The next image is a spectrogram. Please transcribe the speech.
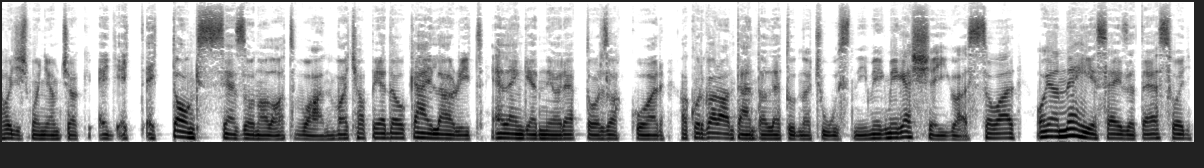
hogy is mondjam csak, egy, egy, egy tank szezon alatt van, vagy ha például Kyle Lowry-t elengedni a Raptors, akkor, akkor garantáltan le tudna csúszni. Még, még ez se igaz. Szóval olyan nehéz helyzet ez, hogy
